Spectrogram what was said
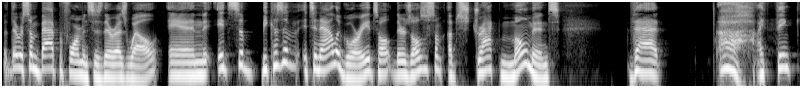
but there were some bad performances there as well. And it's a because of it's an allegory. It's all there's also some abstract moments that ah, I think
